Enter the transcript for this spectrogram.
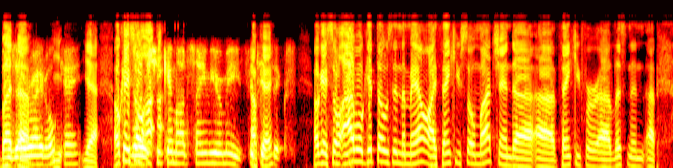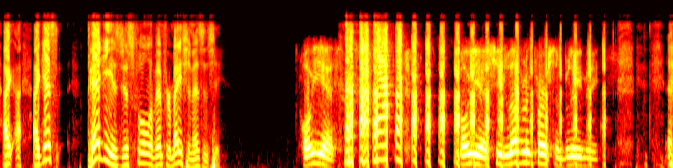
But Is that uh, right? Okay. yeah. Okay. So no, I- she came out the same year me, 56. Okay. Okay, so I will get those in the mail. I thank you so much, and uh, uh, thank you for uh, listening. Uh, I, I I guess Peggy is just full of information, isn't she? Oh yes, oh yes, she's a lovely person, believe me.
